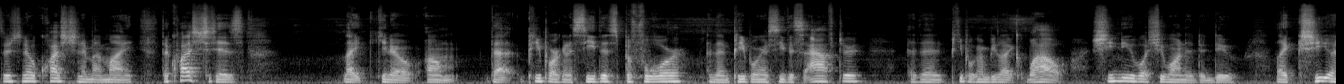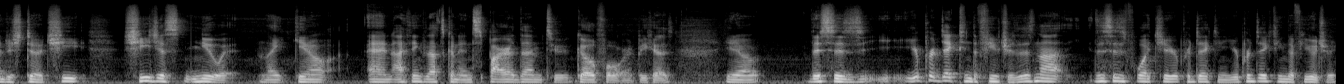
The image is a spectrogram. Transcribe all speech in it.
there's no question in my mind. The question is, like you know um, that people are gonna see this before and then people are gonna see this after, and then people are gonna be like, "Wow, she knew what she wanted to do. Like she understood. She she just knew it. Like you know." And I think that's gonna inspire them to go forward because, you know, this is you're predicting the future. This is not. This is what you're predicting. You're predicting the future,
